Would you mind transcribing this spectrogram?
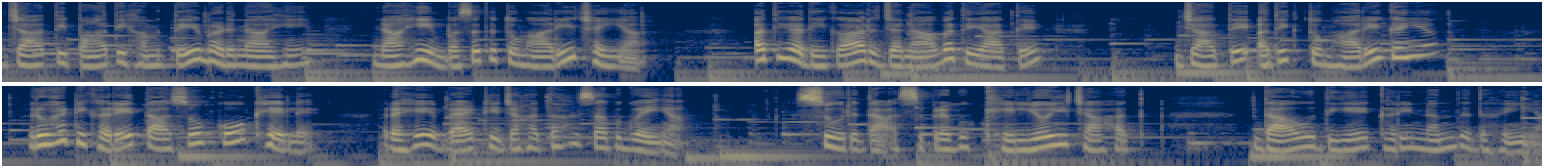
जाति पाति हमते बढ़ना ही नाही बसत तुम्हारी छैया। अति अधिकार जनावत याते। जाते अधिक तुम्हारे गैया। रुहटी खरे तासों को खेले। रहे बैठी जहाँ तह सब गैया सूरदास प्रभु खेलियो ही चाहत, दाऊ दिए करी नंद दहैया।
